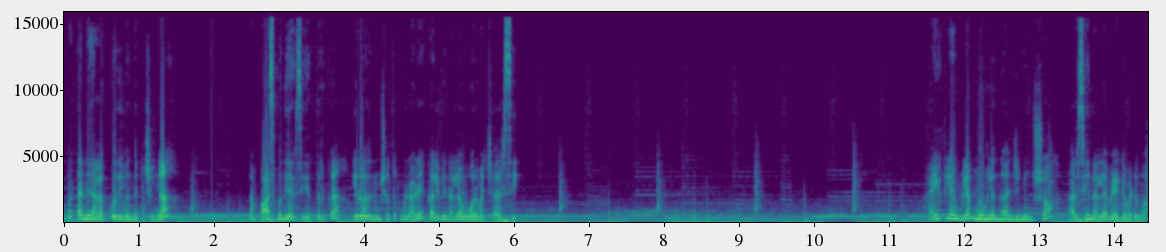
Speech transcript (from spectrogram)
இப்போ தண்ணி நல்லா கொதி வந்துடுச்சுங்க. நான் பாஸ்மதி அரிசி எடுத்திருக்கேன். இருபது நிமிஷத்துக்கு முன்னாடியே கழுவி நல்லா ஊற வச்ச அரிசி. ஹை ஃப்ளேமில் மூணுலேருந்து அஞ்சு நிமிஷம் அரிசியை நல்லா வேக விடுங்க.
